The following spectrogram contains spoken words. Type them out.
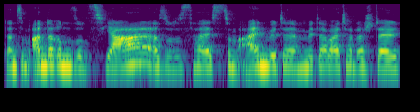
dann zum anderen sozial. Also das heißt, zum einen wird der Mitarbeiter unterstellt,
